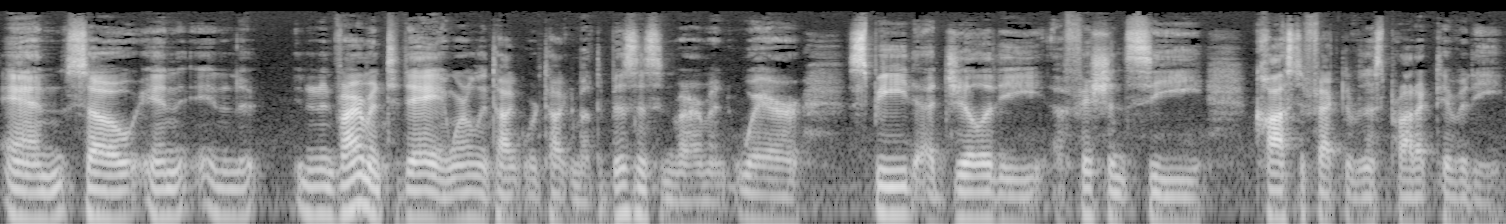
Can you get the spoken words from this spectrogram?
And so in, in, in an environment today, and we're only talking, we're talking about the business environment where speed, agility, efficiency, cost effectiveness, productivity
